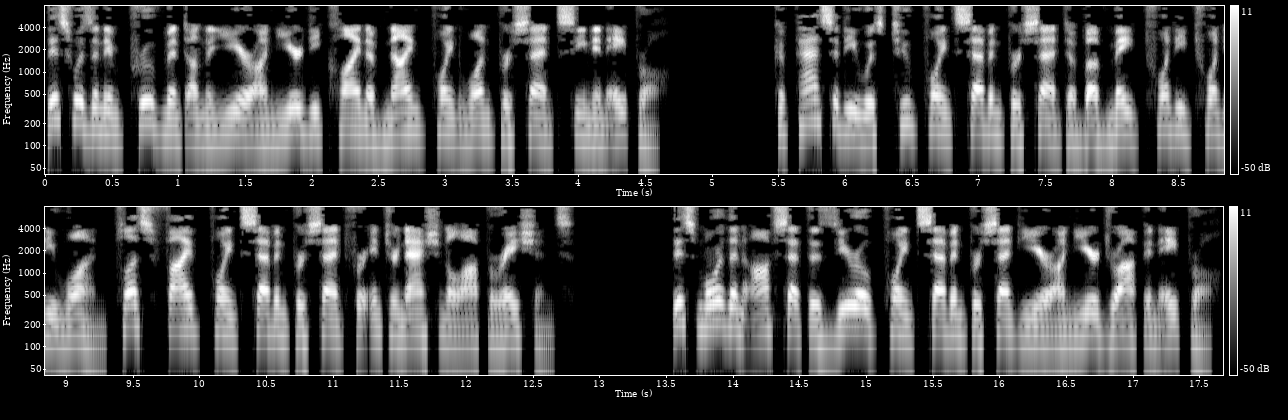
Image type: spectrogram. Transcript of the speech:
This was an improvement on the year-on-year decline of 9.1% seen in April. Capacity was 2.7% above May 2021, plus 5.7% for international operations. This more than offset the 0.7% year-on-year drop in April.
